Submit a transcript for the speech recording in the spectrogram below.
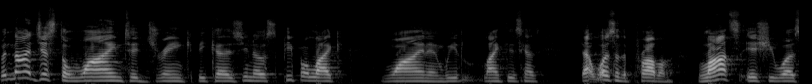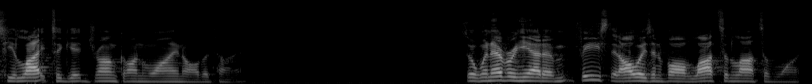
But not just the wine to drink, because you know people like wine and we like these kinds. That wasn't the problem. Lot's issue was he liked to get drunk on wine all the time. So whenever he had a feast, it always involved lots and lots of wine,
